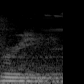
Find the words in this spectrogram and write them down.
free.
